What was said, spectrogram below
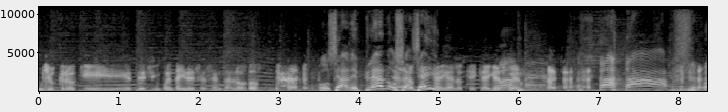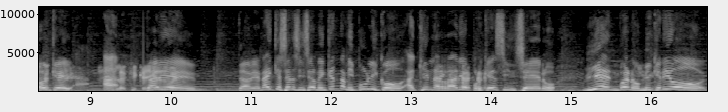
Yo creo que de 50 y de 60, los dos. O sea, de plano, o sea, lo si que hay. caiga, lo que caiga es bueno. ok, ah, lo que está es bien. Está bien, hay que ser sincero. Me encanta mi público aquí en la radio porque es sincero. Bien, bueno, mi querido, eh,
